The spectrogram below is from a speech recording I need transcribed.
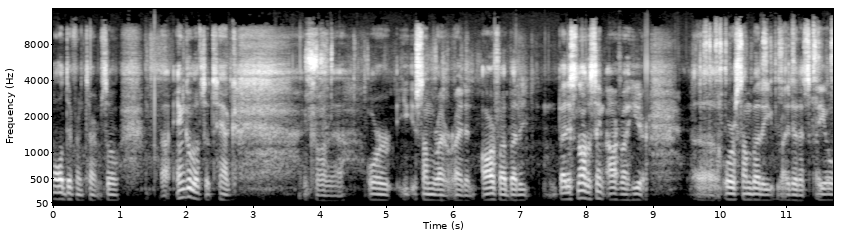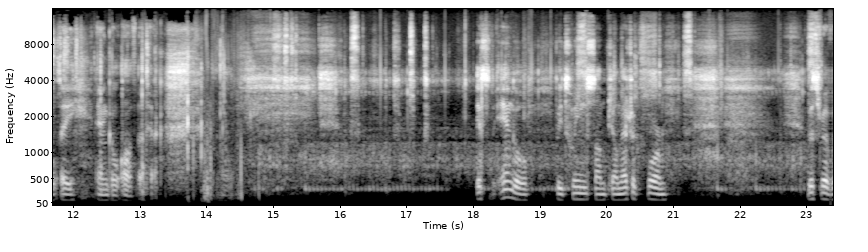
all different terms. So, uh, angle of attack, I call it, uh, or some write, write it alpha, but it, but it's not the same alpha here. Uh, or somebody write it as AOA, angle of attack. It's the angle between some geometric form with re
